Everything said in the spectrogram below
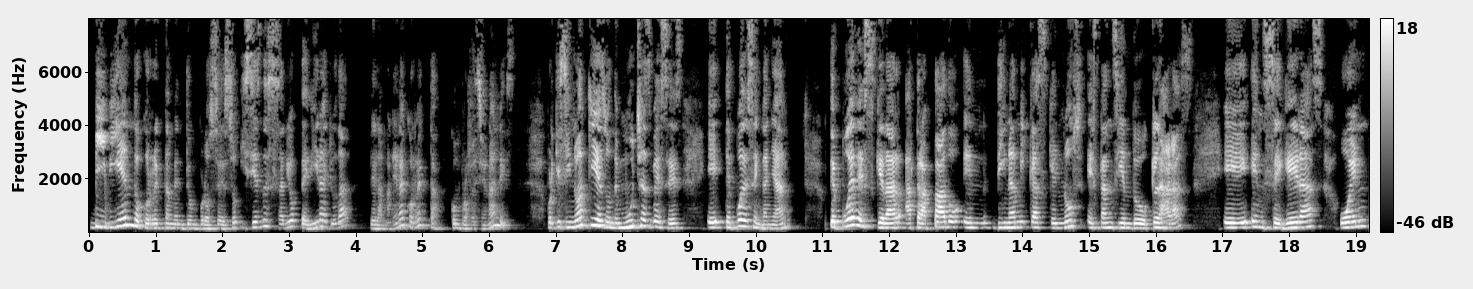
viviendo correctamente un proceso y si es necesario pedir ayuda de la manera correcta, con profesionales. Porque si no, aquí es donde muchas veces eh, te puedes engañar, te puedes quedar atrapado en dinámicas que no están siendo claras, eh, en cegueras o en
